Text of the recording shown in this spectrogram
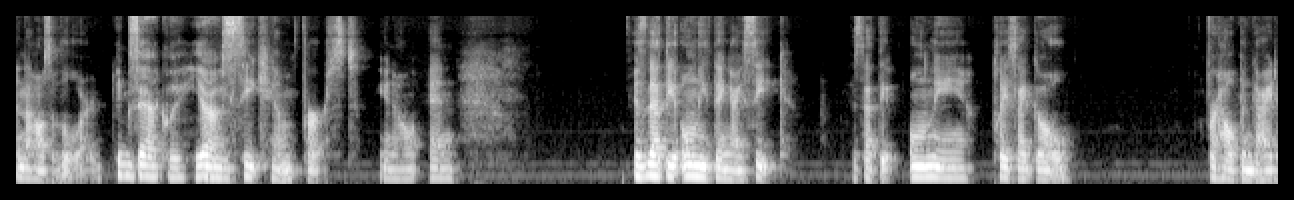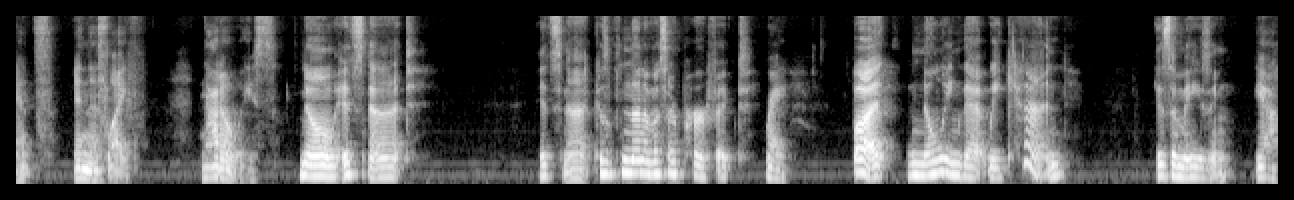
in the house of the lord Exactly. when we Yes. seek him first you know and is that the only thing I seek? Is that the only place I go for help and guidance in this life? Not always. No, it's not. It's not because none of us are perfect. Right. But knowing that we can is amazing. Yeah.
